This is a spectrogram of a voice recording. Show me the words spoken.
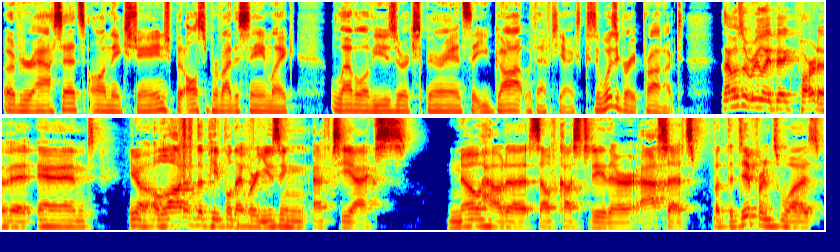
of your assets on the exchange, but also provide the same like level of user experience that you got with FTX because it was a great product. That was a really big part of it. And, you know, a lot of the people that were using FTX know how to self custody their assets. But the difference was,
